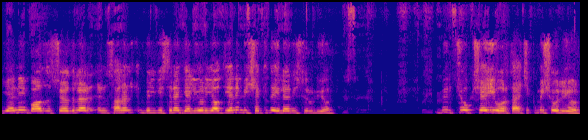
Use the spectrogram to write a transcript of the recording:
yeni bazı sözler insanın bilgisine geliyor ya yeni bir şekilde ileri sürülüyor. Birçok şey ortaya çıkmış oluyor.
